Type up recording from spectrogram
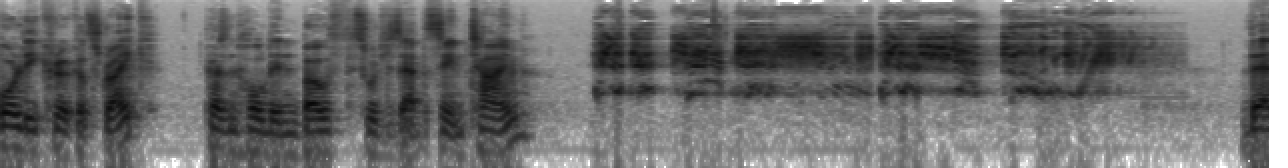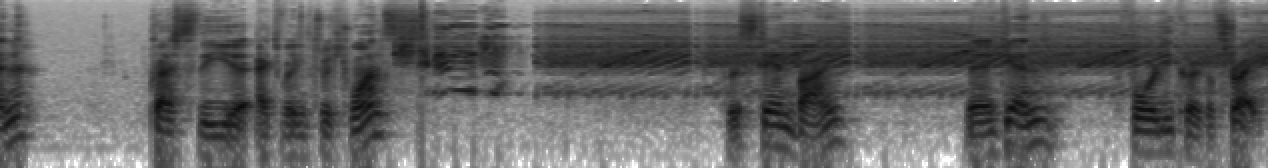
For the critical strike, press and hold in both switches at the same time. Then, press the uh, activating switch once, press standby, then again for the critical strike.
